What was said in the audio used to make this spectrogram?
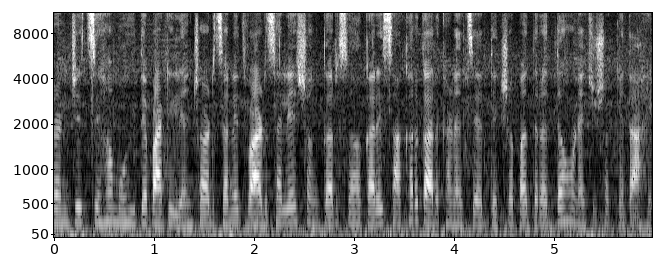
रणजितसिंह मोहिते पाटील यांच्या अडचणीत वाढ झाली आहे. शंकर सहकारी साखर कारखान्याचे अध्यक्षपद रद्द होण्याची शक्यता आहे.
